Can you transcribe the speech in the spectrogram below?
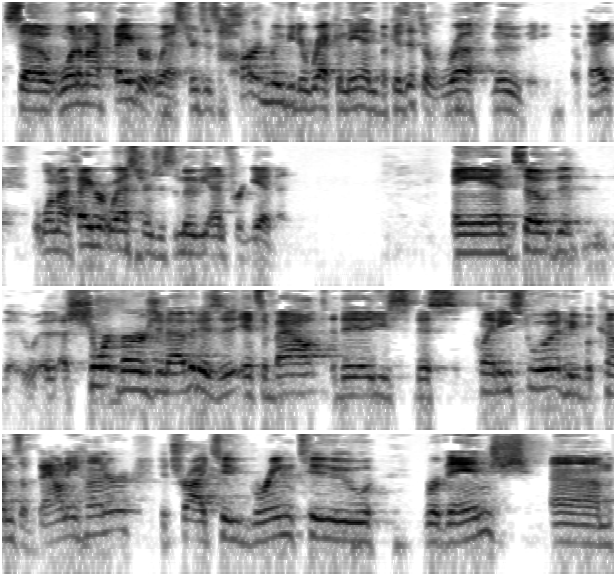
So one of my favorite Westerns, it's a hard movie to recommend because it's a rough movie, okay? But one of my favorite Westerns is the movie Unforgiven. And so the, a short version of it is it's about this, this Clint Eastwood who becomes a bounty hunter to try to bring to revenge, um,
